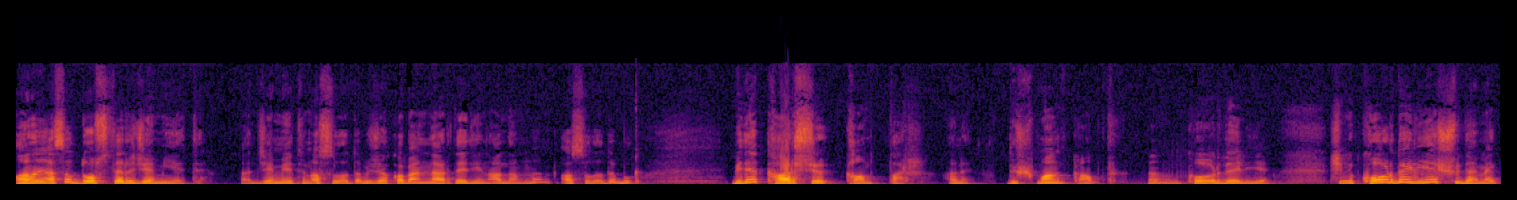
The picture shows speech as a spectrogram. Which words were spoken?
Anayasa Dostları Cemiyeti. Yani cemiyetin asıl adı bu. Jacobenler dediğin adamların asıl adı bu. Bir de karşı kamp var. Hani düşman kamp. Kordeliye. Şimdi Kordeliye şu demek.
